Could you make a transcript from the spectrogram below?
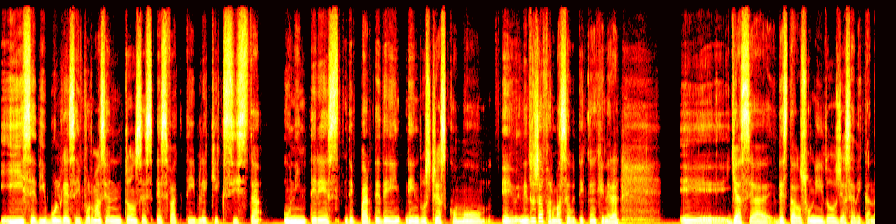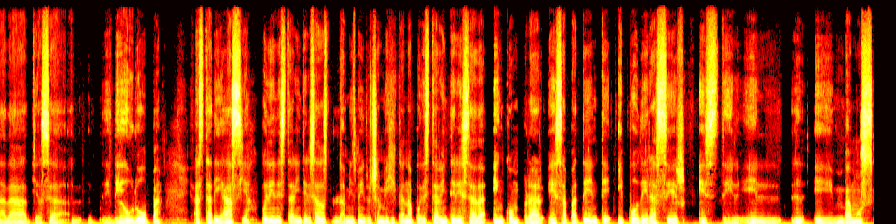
y se divulga esa información, entonces es factible que exista un interés de parte de, industrias como eh, de industria farmacéutica en general, eh, ya sea de Estados Unidos, ya sea de Canadá, ya sea de Europa, hasta de Asia pueden estar interesados, la misma industria mexicana puede estar interesada en comprar esa patente y poder hacer este el, eh, vamos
